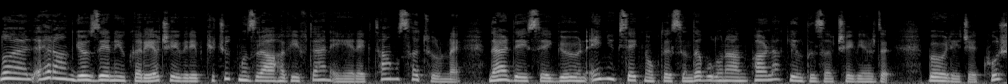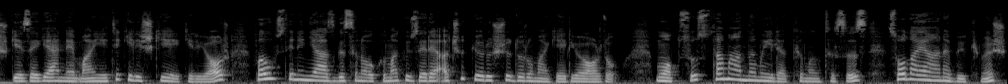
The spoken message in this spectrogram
Noel her an gözlerini yukarıya çevirip küçük mızrağı hafiften eğerek tam Satürn'e, neredeyse göğün en yüksek noktasında bulunan parlak yıldıza çevirdi. Böylece kuş gezegenle manyetik ilişkiye giriyor, Faustin'in yazgısını okumak üzere açık görüşlü duruma geliyordu. Mopsus tam anlamıyla kımıltısız, sol ayağını bükmüş,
